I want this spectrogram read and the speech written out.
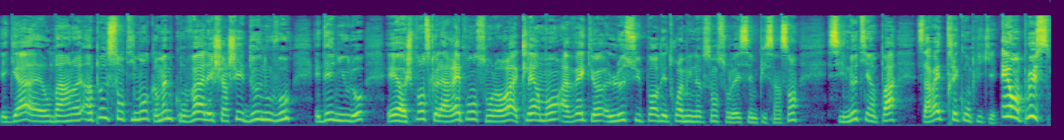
Et gars, euh, on a un peu le sentiment quand même qu'on va aller chercher de nouveau et des new lows. Et euh, je pense que la réponse, on l'aura clairement avec euh, le support des 3900 sur le S&P 500 s'il ne tient pas, ça va être très compliqué. Et en plus,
